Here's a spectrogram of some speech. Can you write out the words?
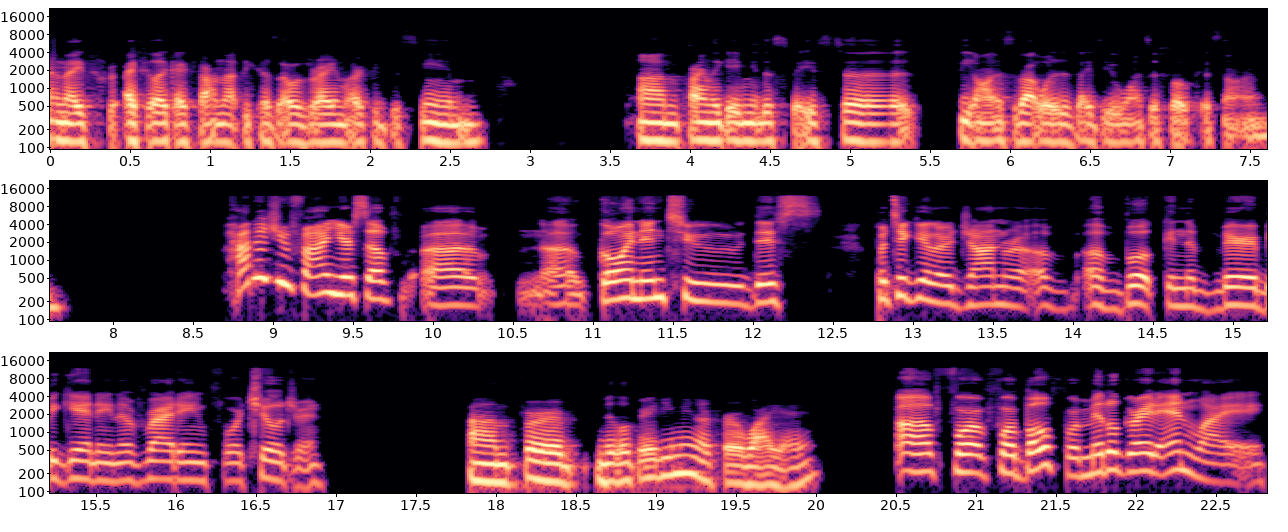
and I, I feel like I found that because I was writing Larkin Kasim, um, finally gave me the space to be honest about what it is I do want to focus on. How did you find yourself uh, uh, going into this particular genre of, of book in the very beginning of writing for children? Um, for middle grade, you mean, or for YA? Uh, for for both for middle grade and YA.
